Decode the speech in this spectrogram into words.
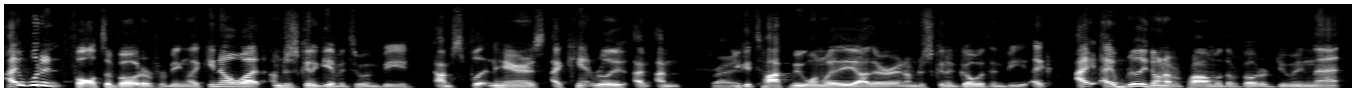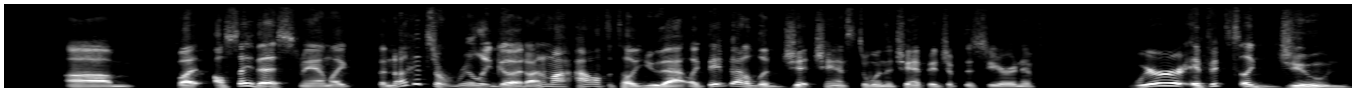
I wouldn't fault a voter for being like, you know what, I'm just going to give it to Embiid. I'm splitting hairs. I can't really. I'm. I'm right. You could talk me one way or the other, and I'm just going to go with Embiid. Like, I, I really don't have a problem with a voter doing that. Um, but I'll say this, man, like the Nuggets are really good. I don't. I don't have to tell you that. Like they've got a legit chance to win the championship this year, and if we're if it's like June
